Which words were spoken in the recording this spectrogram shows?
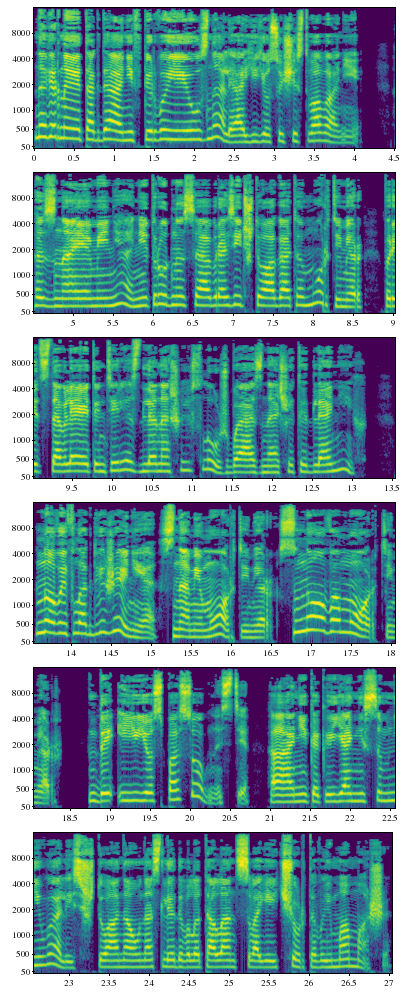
Наверное, тогда они впервые узнали о ее существовании. Зная меня, нетрудно сообразить, что Агата Мортимер представляет интерес для нашей службы, а значит и для них. Новый флаг движения, с нами Мортимер, снова Мортимер. Да и ее способности, а они, как и я, не сомневались, что она унаследовала талант своей чертовой мамаши.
